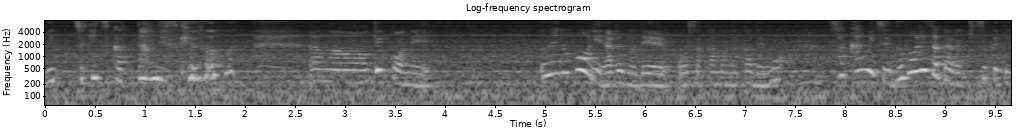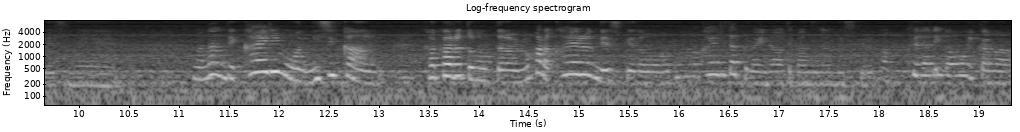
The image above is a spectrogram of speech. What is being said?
めっちゃきつかったんですけど。あの結構ね上の方になるので大阪の中でも。坂道上り坂がきつくてですね、まあ、なんで帰りも2時間かかると思ったら今から帰るんですけどほんま帰りたくないなって感じなんですけど、まあ、下りが多いかな。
